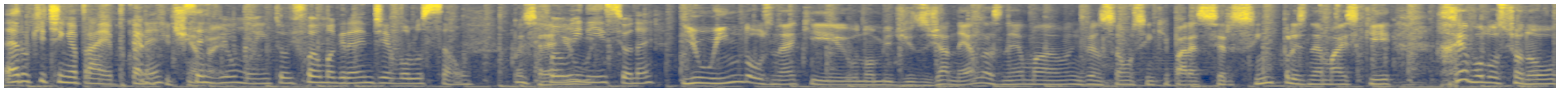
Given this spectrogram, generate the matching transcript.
Era o que tinha pra época, Era o né? que tinha Serviu muito e foi uma grande evolução. Pois é, foi o o- início, né? E o Windows, né, que o nome diz janelas, né, uma invenção assim que parece ser simples, né, mas que revolucionou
